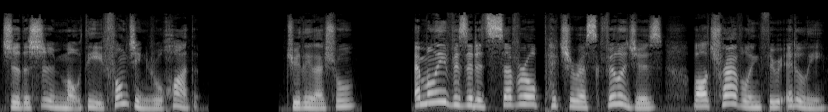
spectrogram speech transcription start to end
指的是某地风景如画的。举例来说。Emily visited several picturesque villages while traveling through Italy.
